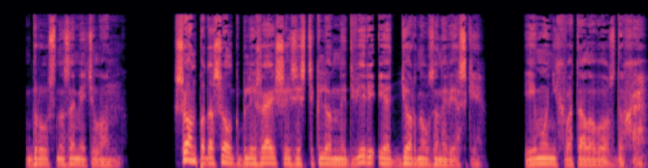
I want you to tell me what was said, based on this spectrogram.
— грустно заметил он. Шон подошел к ближайшей застекленной двери и отдернул занавески. Ему не хватало воздуха.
